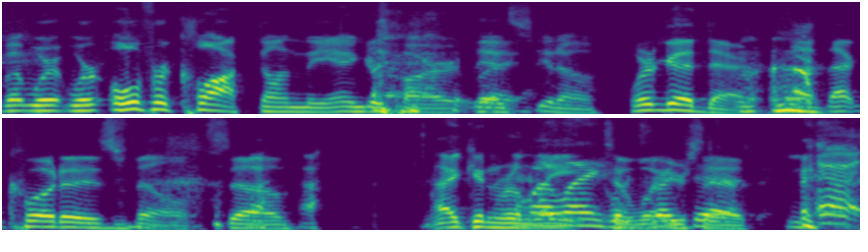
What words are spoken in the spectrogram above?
But we're we're overclocked on the anger part. Yeah. Let's, you know. We're good there. that, that quota is filled. So I can relate to what right you're saying. there. Uh,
